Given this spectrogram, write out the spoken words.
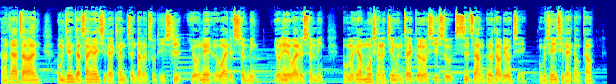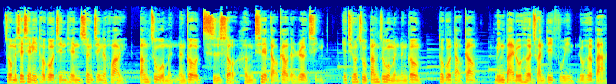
好，大家早安。我们今天早上要一起来看晨祷的主题是由内而外的生命。由内而外的生命，我们要默想的经文在歌罗西书四章二到六节。我们先一起来祷告。主，我们谢谢你透过今天圣经的话语。帮助我们能够持守恒切祷告的热情，也求主帮助我们能够透过祷告，明白如何传递福音，如何把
